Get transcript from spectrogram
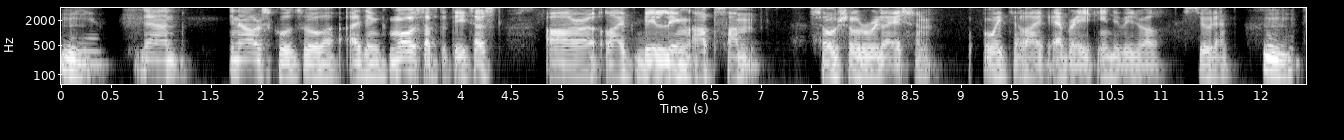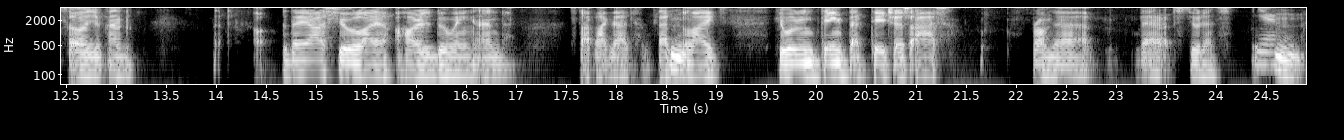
Mm. Yeah. Yeah, and in our school too, I think most of the teachers are like building up some social relation with like every individual student. Mm. So you can, they ask you like how are you doing and stuff like that. That mm. like you wouldn't think that teachers ask from the their students. Yeah.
